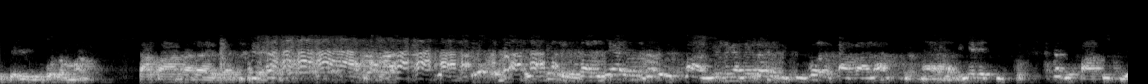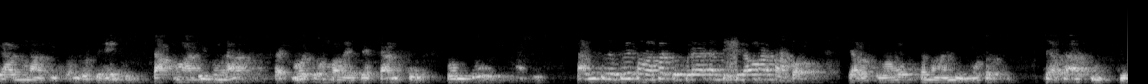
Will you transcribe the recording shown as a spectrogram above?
Jadi itu lemah. Kapan ada ya? Ini ada cukup. Dia menafikan. Terus ini tak mati munafik. Mau melecehkan hukum itu. Tapi sebetulnya sahabat keberatan di sini Umar takut. Ya Rasulullah senangi. Maksud siapa asli.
